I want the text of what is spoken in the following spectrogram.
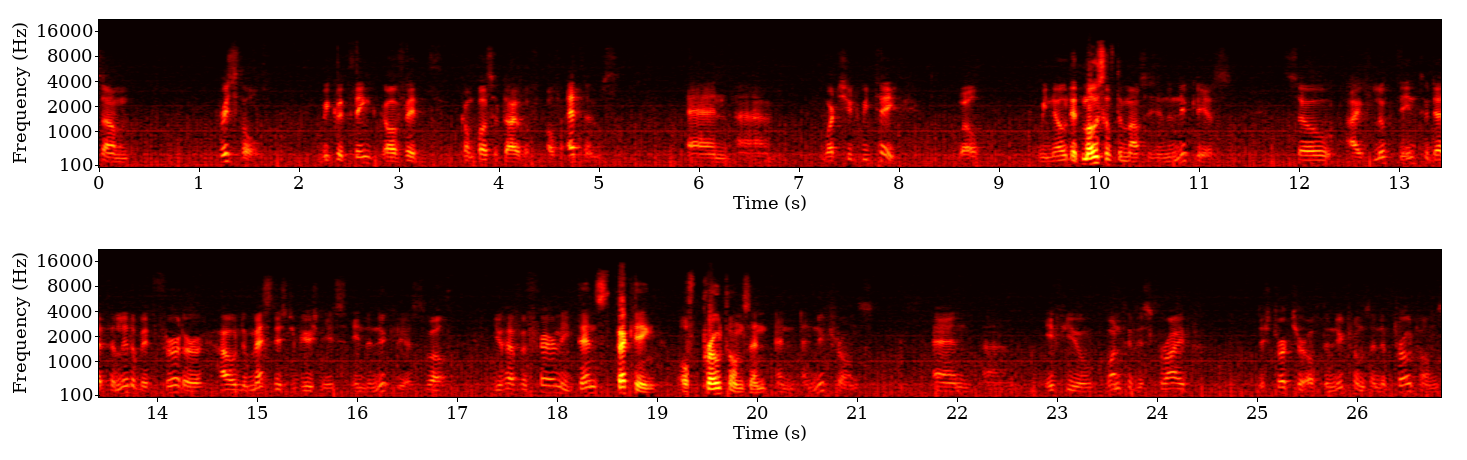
some crystal, we could think of it composite out of, of atoms. And uh, what should we take? Well, we know that most of the mass is in the nucleus. So I've looked into that a little bit further, how the mass distribution is in the nucleus. Well, you have a fairly dense packing of protons and, and, and neutrons. And um, if you want to describe the structure of the neutrons and the protons,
